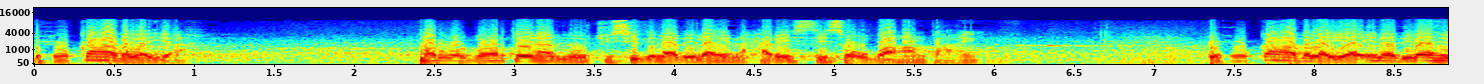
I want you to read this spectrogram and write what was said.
wuxuu ka hadlayaa mar walba horta inaad muujisid inaad ilaahay naxariistiisa u baahan tahay. Wuxuu ka hadlayaa inaad ilaahay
